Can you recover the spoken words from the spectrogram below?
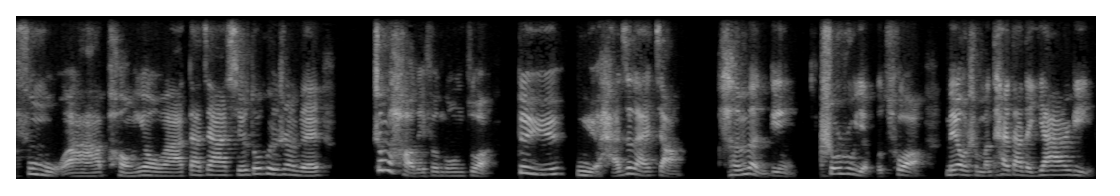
父母啊、朋友啊，大家其实都会认为，这么好的一份工作，对于女孩子来讲很稳定，收入也不错，没有什么太大的压力，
